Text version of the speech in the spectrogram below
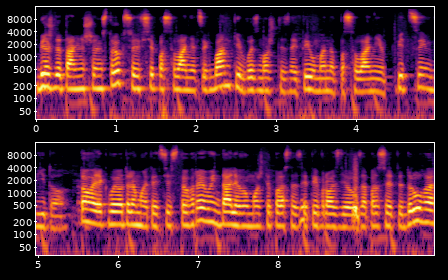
Більш детальнішу інструкцію, і всі посилання цих банків ви зможете знайти у мене в посиланні під цим відео. Того як ви отримуєте ці 100 гривень, далі ви можете просто зайти в розділ запросити друга,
